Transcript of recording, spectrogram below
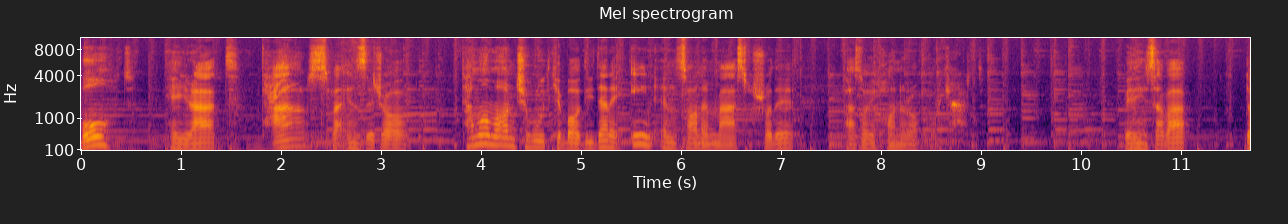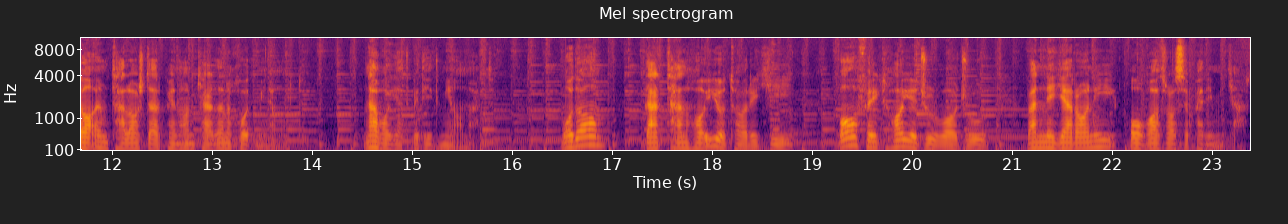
بهت، حیرت، ترس و انزجار تمام آنچه بود که با دیدن این انسان مسخ شده فضای خانه را پر کرد. بدین سبب دائم تلاش در پنهان کردن خود می نمود نباید به دید می آمد مدام در تنهایی و تاریکی با فکرهای جور و نگرانی اوقات را سپری می کرد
